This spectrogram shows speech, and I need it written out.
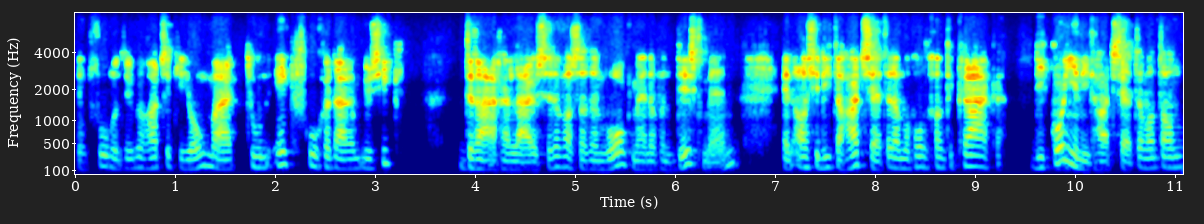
ik voel me natuurlijk nog hartstikke jong, maar toen ik vroeger naar een muziekdrager luisterde, was dat een Walkman of een Discman. En als je die te hard zette, dan begon het gewoon te kraken. Die kon je niet hard zetten, want dan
